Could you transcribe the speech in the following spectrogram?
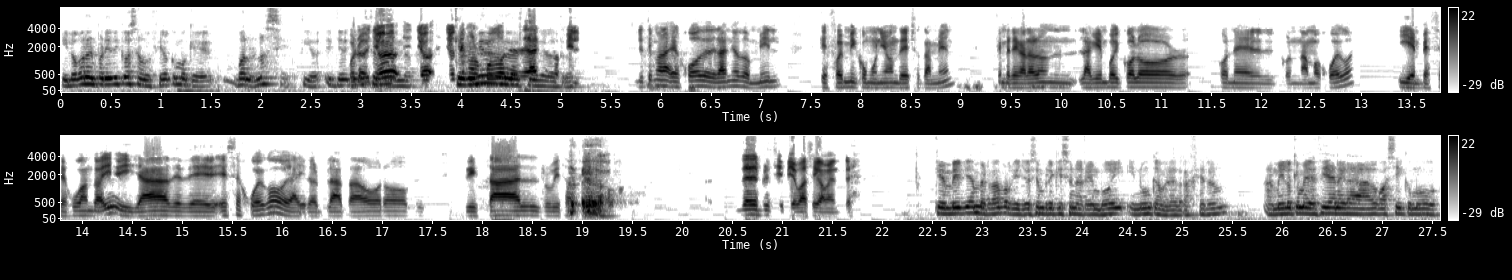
y luego en el periódico se anunció como que... Bueno, no sé, tío. Yo, Bueno, yo, yo, yo tengo el juego desde el año del otro. 2000. Yo tengo el juego desde el año 2000, que fue mi comunión, de hecho, también. Que me regalaron la Game Boy Color con el con ambos juegos. Y empecé jugando ahí y ya desde ese juego ha ido el plata, oro, cri- cristal, rubí, zafiro. Desde el principio, básicamente. Qué envidia, en verdad, porque yo siempre quise una Game Boy y nunca me la trajeron. A mí lo que me decían era algo así como...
